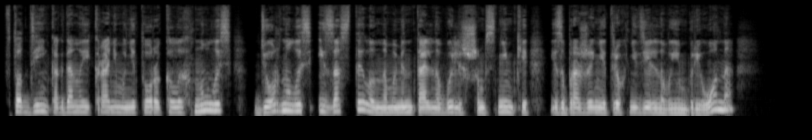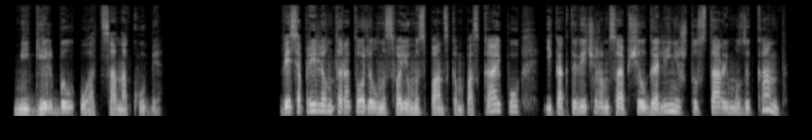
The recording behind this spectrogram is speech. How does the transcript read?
В тот день, когда на экране монитора колыхнулось, дернулось и застыло на моментально вылезшем снимке изображение трехнедельного эмбриона, Мигель был у отца на Кубе. Весь апрель он тараторил на своем испанском по скайпу и как-то вечером сообщил Галине, что старый музыкант,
